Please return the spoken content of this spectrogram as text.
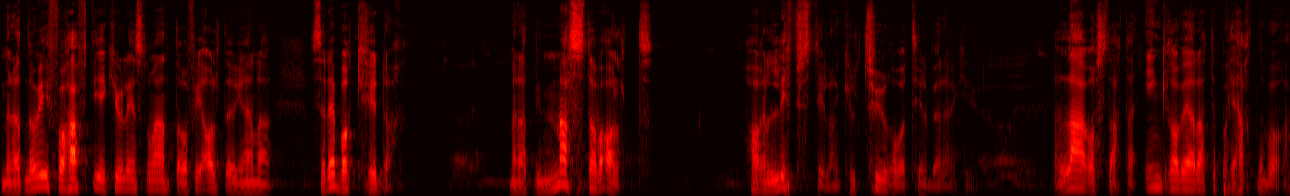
Men at når vi får heftige, kule instrumenter, og alt det greiene, så er det bare krydder. Men at vi mest av alt har en livsstil og en kultur av å tilbe deg, Gud. Lær oss dette. Inngraver dette på hjertene våre.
